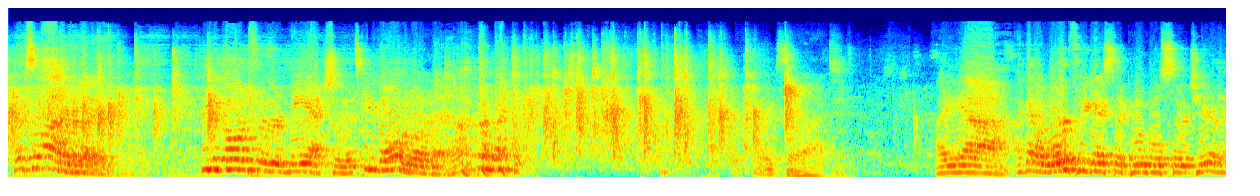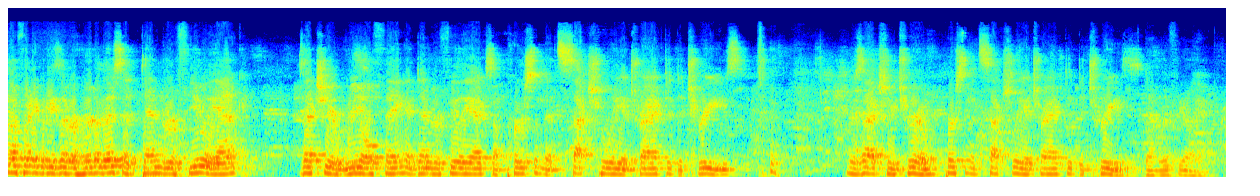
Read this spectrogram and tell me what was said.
Thanks a lot, everybody. Keep it going for me, actually. Let's keep it going a little bit, huh? Thanks a lot. I, uh, I got a word for you guys to Google search here. I don't know if anybody's ever heard of this, a dendrophiliac. It's actually a real thing. A dendrophiliac's a person that's sexually attracted to trees. it's actually true. A person that's sexually attracted to trees, is dendrophiliac.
